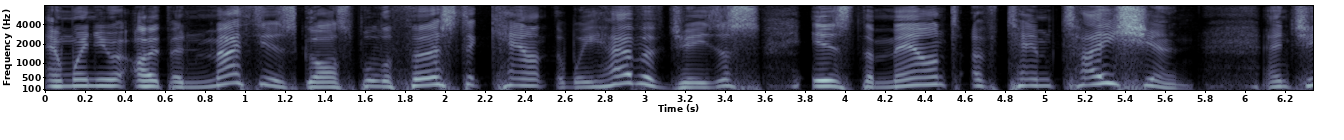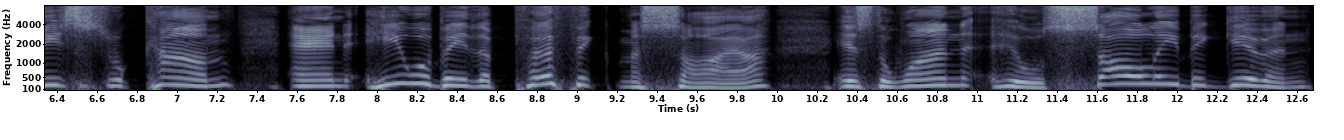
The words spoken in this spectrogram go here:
And when you open Matthew's gospel, the first account that we have of Jesus is the Mount of Temptation. And Jesus will come and he will be the perfect Messiah, is the one who will solely be given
